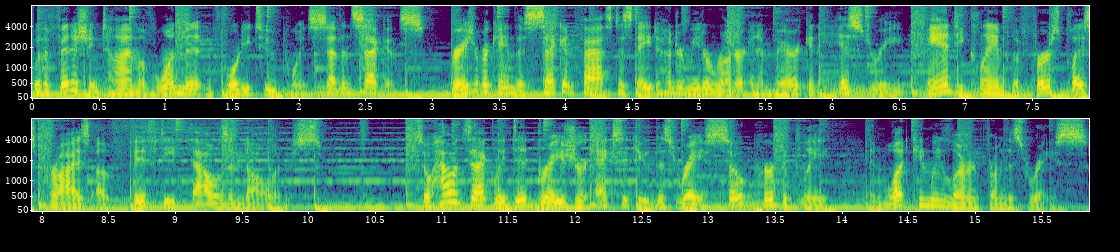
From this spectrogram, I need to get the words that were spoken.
With a finishing time of 1 minute and 42.7 seconds, Brazier became the second fastest 800 meter runner in American history, and he claimed the first place prize of $50,000. So how exactly did Brazier execute this race so perfectly, and what can we learn from this race?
